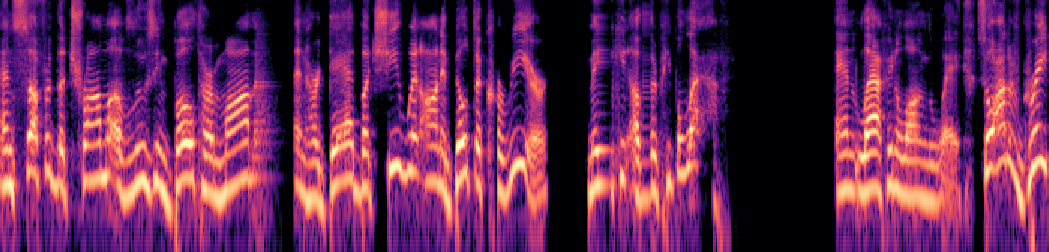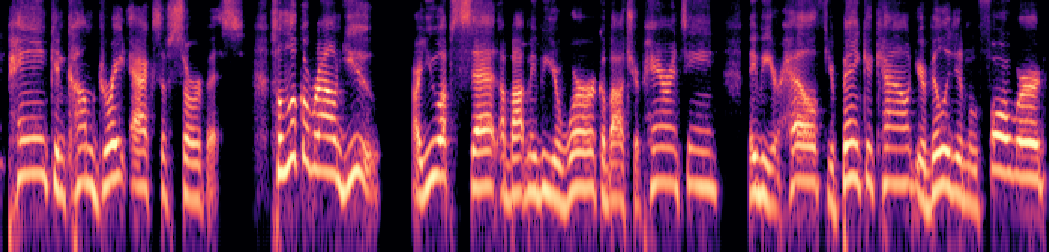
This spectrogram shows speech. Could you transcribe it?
and suffered the trauma of losing both her mom and her dad, but she went on and built a career making other people laugh and laughing along the way. So, out of great pain can come great acts of service. So, look around you. Are you upset about maybe your work, about your parenting, maybe your health, your bank account, your ability to move forward?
